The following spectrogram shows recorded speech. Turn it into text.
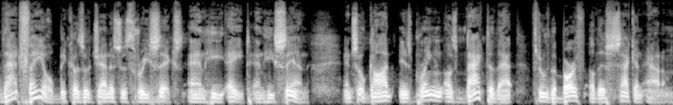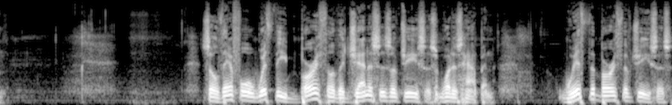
That failed because of Genesis 3 6, and he ate and he sinned. And so God is bringing us back to that through the birth of this second Adam. So, therefore, with the birth of the genesis of Jesus, what has happened? With the birth of Jesus,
